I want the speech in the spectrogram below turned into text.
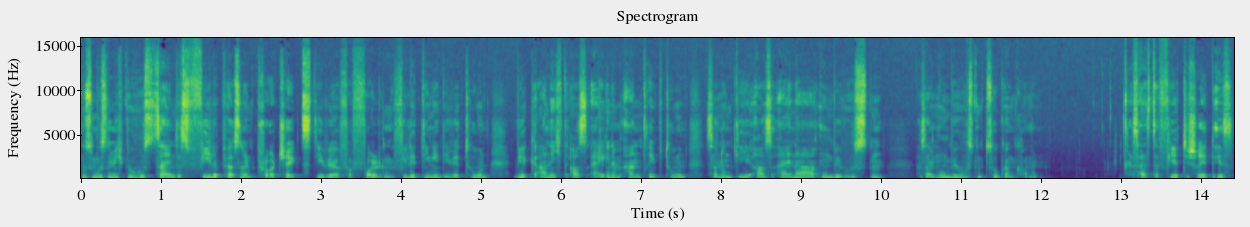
Uns muss nämlich bewusst sein, dass viele Personal Projects, die wir verfolgen, viele Dinge, die wir tun, wir gar nicht aus eigenem Antrieb tun, sondern die aus einer unbewussten, aus einem unbewussten Zugang kommen. Das heißt, der vierte Schritt ist,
